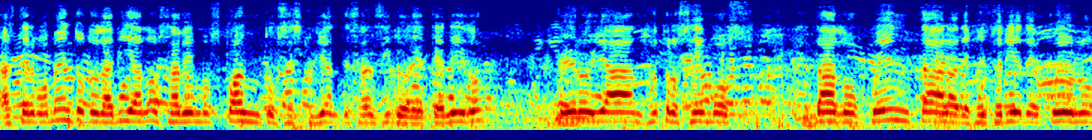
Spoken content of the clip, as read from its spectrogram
Hasta el momento todavía no sabemos cuántos estudiantes han sido detenidos, pero ya nosotros hemos dado cuenta a la Defensoría del Pueblo.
